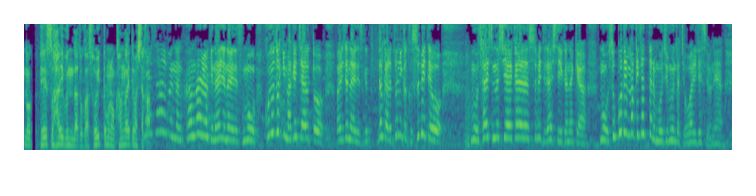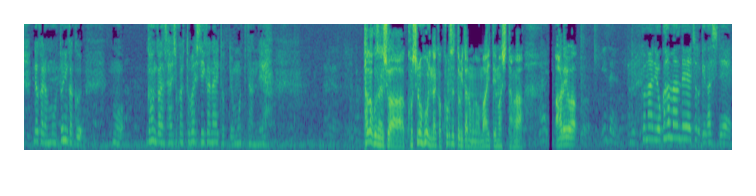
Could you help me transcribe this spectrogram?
のペース配分だとかそういったものを考えてましたか？ペース配分なんか考えるわけないじゃないです。もう、この時負けちゃうと、あれじゃないですけど、だからとにかく全てを、もう最初の試合から全て出していかなきゃ、もうそこで負けちゃったらもう自分たち終わりですよね。だからもうとにかく、もう、ガンガン最初から飛ばしていかないとって思ってたんで、高子選手は腰の方に何かコルセットみたいなものを巻いてましたが、あれはこの間横浜でちょっと怪我して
